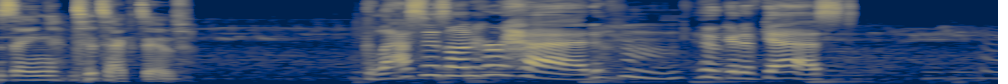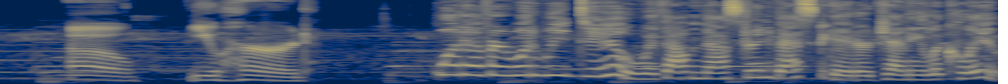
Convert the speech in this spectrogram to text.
Amazing detective. Glasses on her head. Hmm, who could have guessed? Oh, you heard. Whatever would we do without Master Investigator Jenny LeClue?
